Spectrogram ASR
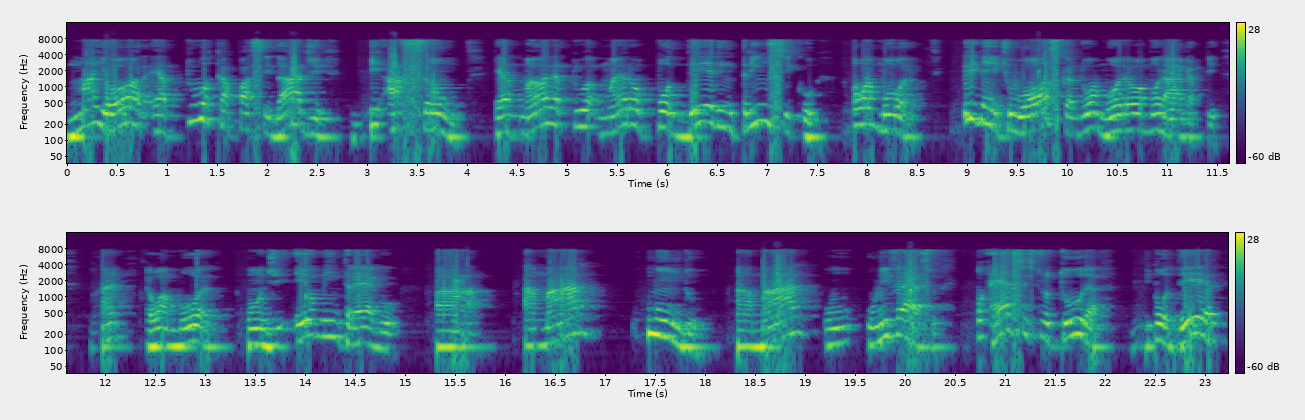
maior é a tua capacidade de ação, é maior é, a tua, maior é o poder intrínseco ao amor. Evidente, o Oscar do amor é o amor ágape, é? é o amor onde eu me entrego a amar o mundo, amar o universo. Então, essa estrutura de poder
